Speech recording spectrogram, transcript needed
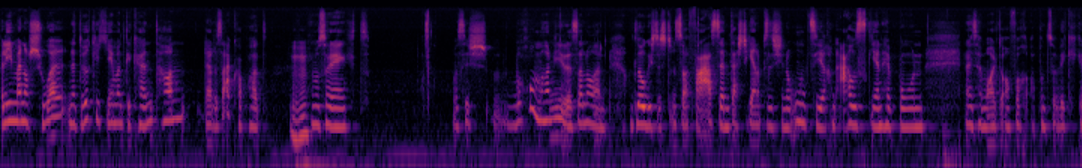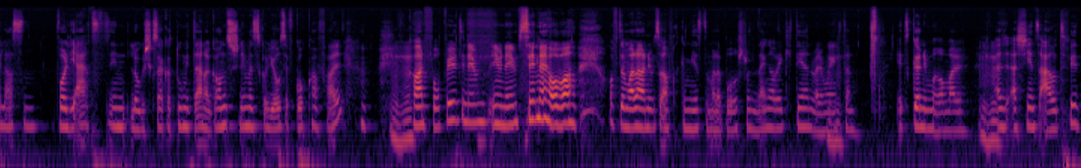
Weil ich in meiner Schule nicht wirklich jemand gekannt habe, der das auch gehabt hat. Mhm. Ich muss so gedacht, was ist, warum habe ich das allein? Und logisch, das ist dann so eine Phase, da hast du gerne ein bisschen umziehen, ausgehen, haben. Dann ist er halt einfach ab und zu weggelassen. Obwohl die Ärztin logisch gesagt hat, du mit deiner ganz schlimmen Skoliose auf gar keinen Fall. Mhm. Kein Vorbild in dem, in dem Sinne, aber oft einmal habe ich es einfach gemisst, mal ein paar Stunden länger wegtieren, weil ich mir gedacht habe, jetzt gönne ich mir einmal Mhm. ein, ein schönes Outfit,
